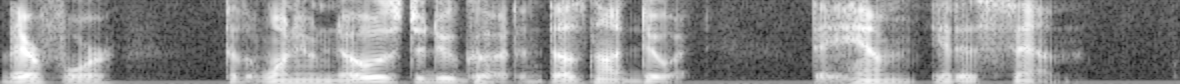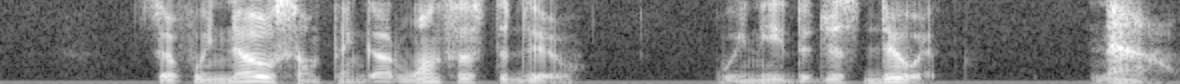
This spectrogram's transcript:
Therefore, to the one who knows to do good and does not do it, to him it is sin. So if we know something God wants us to do, we need to just do it now.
